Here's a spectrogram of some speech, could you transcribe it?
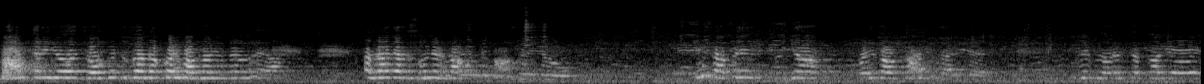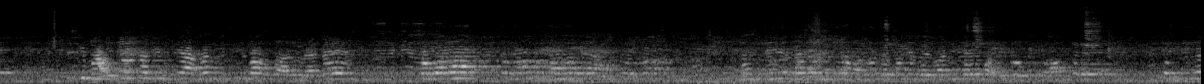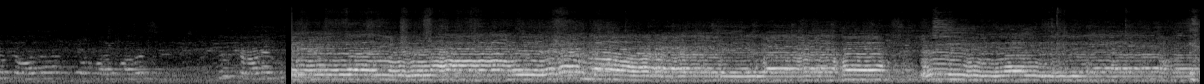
معاف کریو جو کچھ تسا نہ کوئی معاملہ نہیں سن رہا اللہ دے رسول اللہ کو معاف کریو اس اپنی دنیا بڑی طاقت داری ہے مجھے فلورس کرتا کہ اس کی معاف کرو تب اس کے آخر اس کی بات اتار ہو رہتا ہے سبارہ تمام بتایا مہربانی کرے تو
